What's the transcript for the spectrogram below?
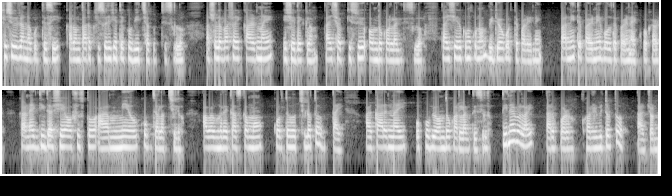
খিচুড়ি রান্না করতেছি, কারণ তার খিচুড়ি খেতে খুবই ইচ্ছা করতেছিল। আসলে বাসায় কারেন্ট নাই এসে দেখলাম। তাই সব কিছুই অন্ধকার লাগতেছিল। তাই সেরকম কোনো ভিডিও করতে পারি নাই বা নিতে পারি নাই বলতে পারি না এক প্রকার। কারণ এক দিদা, সে অসুস্থ, আর মেয়েও খুব জ্বালাচ্ছিল। আবার ঘরে কাজকামও করতে হচ্ছিল তো, তাই। আর কারেন্ট নাই, ও খুবই অন্ধকার লাগতেছিল। দিনের বেলায়, তারপর ঘরের ভিতর তো, তার জন্য।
